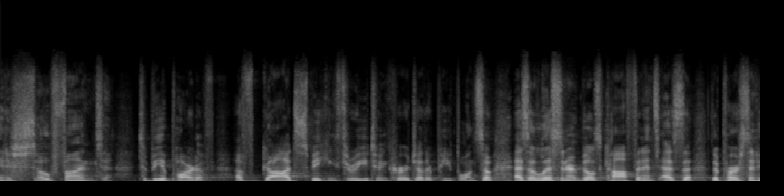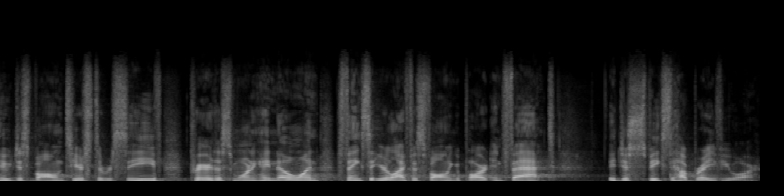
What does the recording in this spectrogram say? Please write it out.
It is so fun to, to be a part of, of God speaking through you to encourage other people. And so, as a listener, it builds confidence. As the, the person who just volunteers to receive prayer this morning, hey, no one thinks that your life is falling apart. In fact, it just speaks to how brave you are.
